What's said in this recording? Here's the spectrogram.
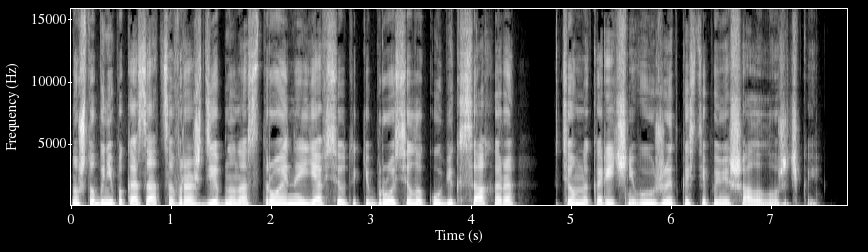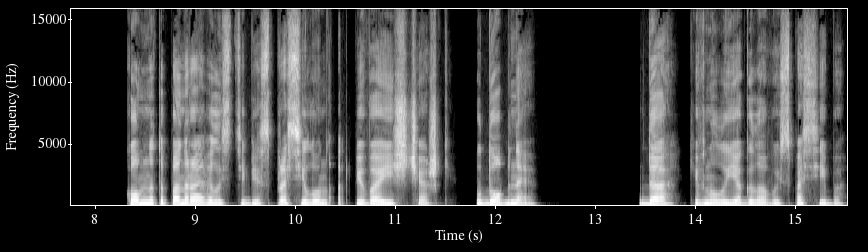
Но чтобы не показаться враждебно настроенной, я все-таки бросила кубик сахара в темно-коричневую жидкость и помешала ложечкой. «Комната понравилась тебе?» – спросил он, отпивая из чашки. «Удобная?» «Да», – кивнула я головой, – «спасибо».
